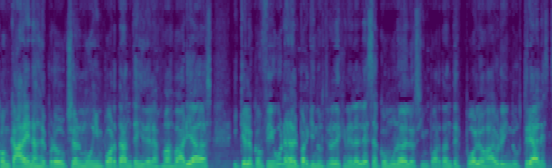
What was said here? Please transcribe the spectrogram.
con cadenas de producción muy importantes y de las más variadas y que lo configuran al Parque Industrial de General Deza como uno de los importantes polos agroindustriales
